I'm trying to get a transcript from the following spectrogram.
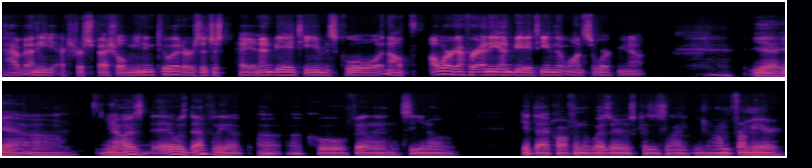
have any extra special meaning to it, or is it just hey, an NBA team is cool, and I'll I'll work out for any NBA team that wants to work me out? Yeah, yeah. Um, you know, it's it was definitely a, a, a cool feeling to you know get that call from the Wizards because it's like you know I'm from here.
